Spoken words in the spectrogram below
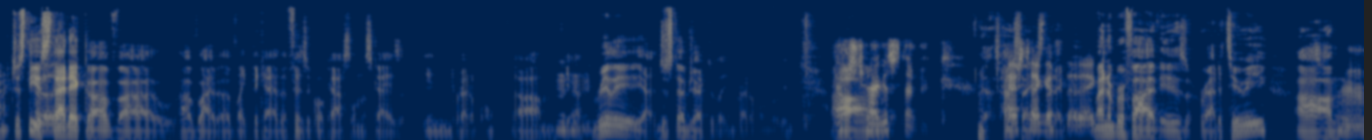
Yeah, just the totally. aesthetic of uh, of li- of like the ca- the physical castle in the sky is incredible. Um, Yeah, Mhm. really, yeah, just objectively incredible movie. Hashtag Um, aesthetic. Yes, hashtag aesthetic. aesthetic. My number five is Ratatouille. Um, Hmm.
